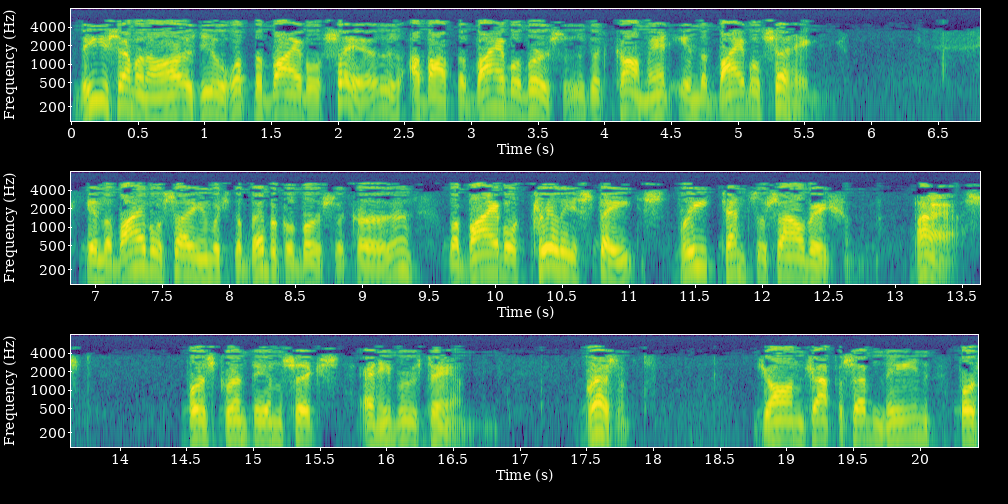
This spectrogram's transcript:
These seminars deal with what the Bible says about the Bible verses that comment in the Bible setting. In the Bible setting in which the biblical verses occur, the Bible clearly states three tenths of salvation. Past. 1 Corinthians 6 and Hebrews 10. Present. John chapter 17, 1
